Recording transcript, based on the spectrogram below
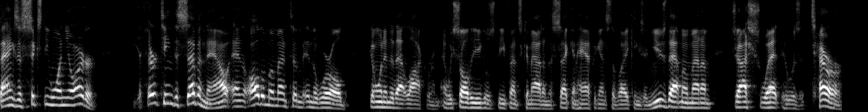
bangs a 61 yarder. 13 to 7 now, and all the momentum in the world going into that locker room. And we saw the Eagles defense come out in the second half against the Vikings and use that momentum. Josh Sweat, who was a terror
